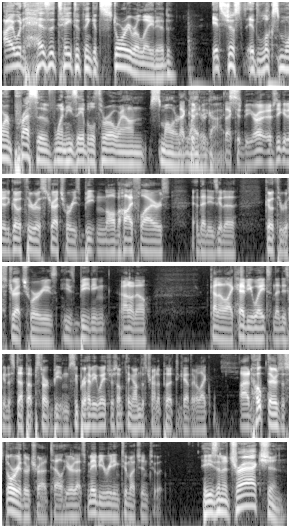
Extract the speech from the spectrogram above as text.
I would hesitate to think it's story related. It's just it looks more impressive when he's able to throw around smaller, That lighter be. guys. That could be. Or is he going to go through a stretch where he's beating all the high flyers, and then he's going to go through a stretch where he's he's beating I don't know, kind of like heavyweights, and then he's going to step up, start beating super heavyweights or something. I'm just trying to put it together. Like I'd hope there's a story they're trying to tell here. That's maybe reading too much into it. He's an attraction.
